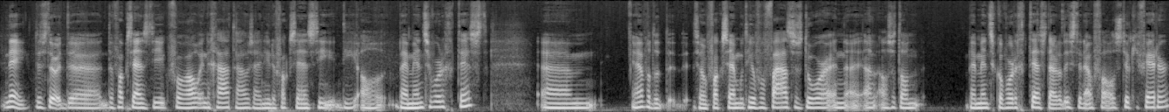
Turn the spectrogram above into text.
nee. Dus de, de, de vaccins die ik vooral in de gaten hou, zijn nu de vaccins die, die al bij mensen worden getest. Um, ja, want zo'n vaccin moet heel veel fases door. En, en als het dan bij mensen kan worden getest. Nou, dat is in elk geval een stukje verder.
